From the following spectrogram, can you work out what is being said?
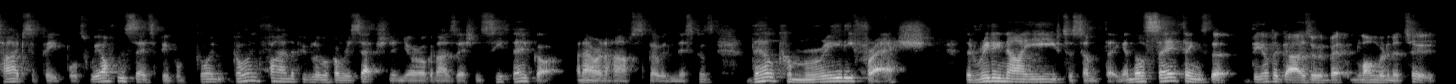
types of people. So we often say to people, go and go and find the people who work on reception in your organization, see if they've got an hour and a half to spare within this, because they'll come really fresh. They're really naive to something, and they'll say things that the other guys who are a bit longer in the tooth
